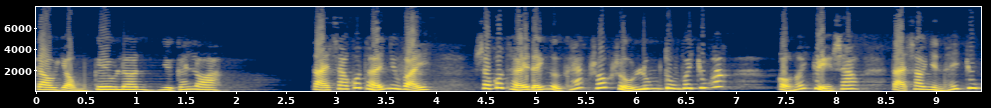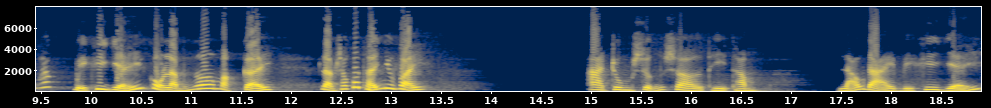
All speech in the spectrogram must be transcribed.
cao giọng kêu lên như cái loa. Tại sao có thể như vậy? Sao có thể để người khác rót rượu lung tung với chú Hắc? Còn nói chuyện sao? Tại sao nhìn thấy chú Hắc bị khi dễ còn làm ngơ mặc kệ? Làm sao có thể như vậy? A Trung sững sờ thì thầm. Lão đại bị khi dễ.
